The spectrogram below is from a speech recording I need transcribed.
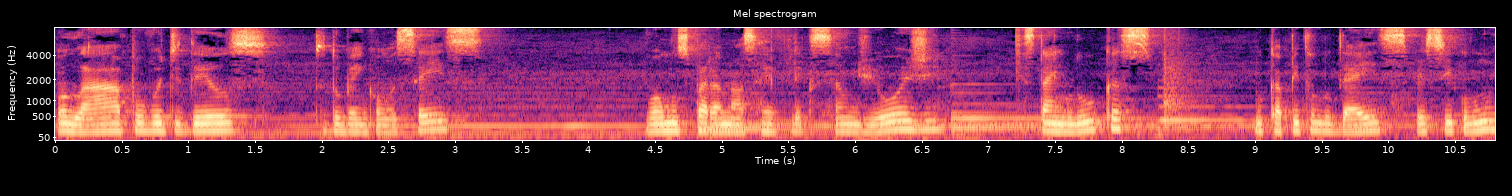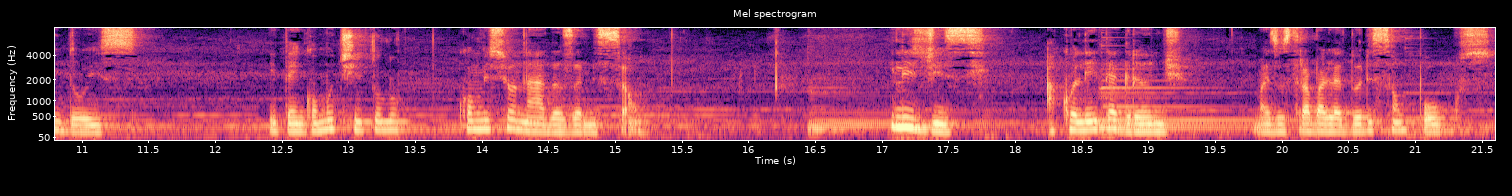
Olá, povo de Deus, tudo bem com vocês? Vamos para a nossa reflexão de hoje, que está em Lucas, no capítulo 10, versículo 1 e 2, e tem como título Comissionadas à Missão. E lhes disse: A colheita é grande, mas os trabalhadores são poucos.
